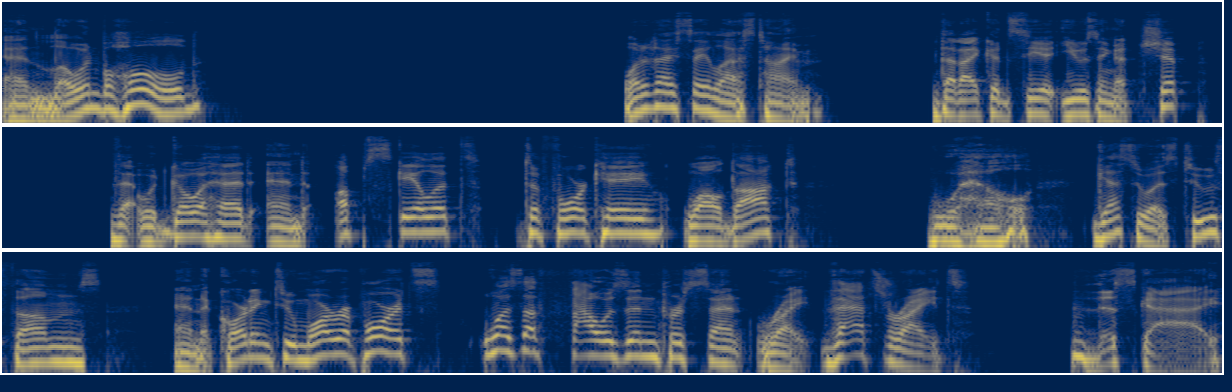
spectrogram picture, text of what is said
And lo and behold, what did I say last time? That I could see it using a chip that would go ahead and upscale it to 4K while docked? Well, guess who has two thumbs? And according to more reports, was a thousand percent right. That's right. This guy.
